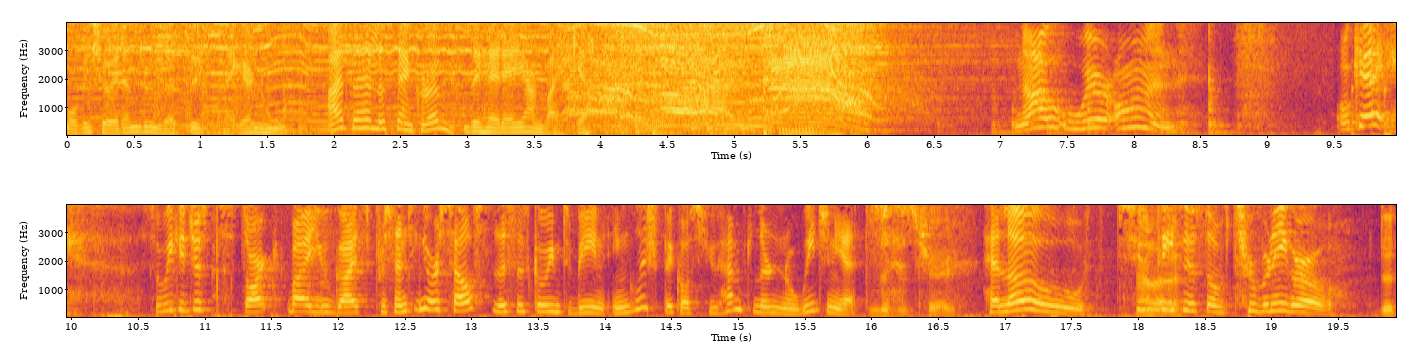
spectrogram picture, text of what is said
må vi kjøre en runde Turboneger nå. Jeg heter Helle Steinkløv, det her er Jernverket. Now we're on. Okay, so we could just start by you guys presenting yourselves. This is going to be in English because you haven't learned Norwegian yet. This is true. Hello, two Hello. pieces of Turbo Negro. The,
